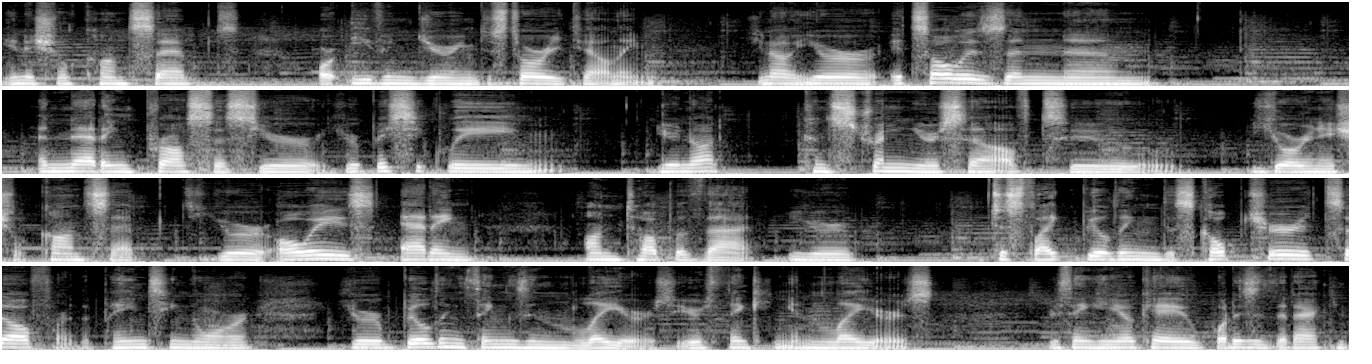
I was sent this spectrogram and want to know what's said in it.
initial concept or even during the storytelling. You know, you're it's always an um, a netting process. You're you're basically you're not constraining yourself to your initial concept. You're always adding on top of that. You're just like building the sculpture itself or the painting or you're building things in layers. You're thinking in layers you're thinking, okay, what is it that I can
